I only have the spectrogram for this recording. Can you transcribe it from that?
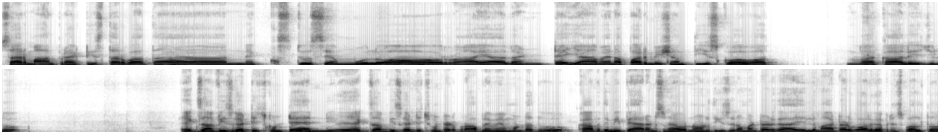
సార్ మాల్ ప్రాక్టీస్ తర్వాత నెక్స్ట్ సెమ్ములో రాయాలంటే ఏమైనా పర్మిషన్ తీసుకోవాలా కాలేజీలో? ఎగ్జామ్ ఫీజు కట్టించుకుంటే ఎగ్జామ్ ఫీజు కట్టించుకుంటాడు ప్రాబ్లం ఏమి ఉండదు. కాకపోతే మీ పేరెంట్స్ని ఎవరినో తీసుకురమ్మంటాడుగా వెళ్ళి మాట్లాడుకోవాలిగా ప్రిన్సిపాల్తో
